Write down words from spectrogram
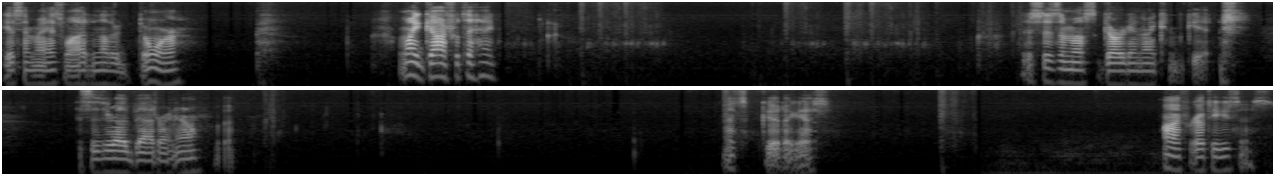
Guess I might as well add another door. Oh my gosh, what the heck? This is the most garden I can get. this is really bad right now, but... That's good, I guess. Oh, I forgot to use this.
